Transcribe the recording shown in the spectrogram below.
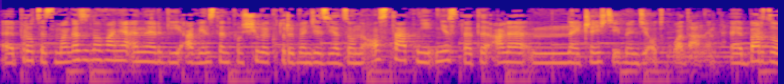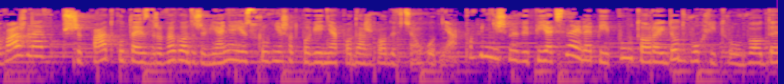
e, proces magazynowania energii, a więc ten posiłek, który będzie zjadzony ostatni, niestety, ale mm, najczęściej będzie odkładany. E, bardzo ważne w przypadku tutaj zdrowego odżywiania jest również odpowiednia podaż wody w ciągu dnia. Powinniśmy wypijać najlepiej 1,5 do 2 litrów wody,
